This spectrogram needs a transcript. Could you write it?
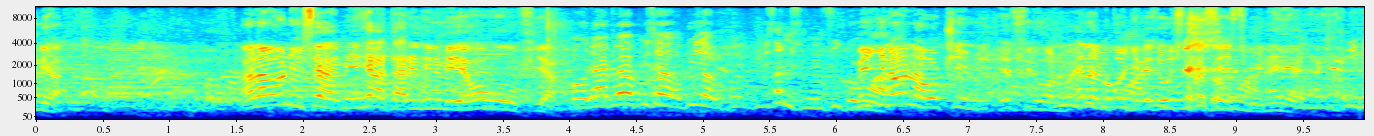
ne nua ana wonim sɛ mehɛ atare nti no meyɛ hɔ wɔ fie a menyina wo na wotwee me ɛfiri hɔ no ɛna mekɔgyina sɛ wosi ma sɛ asiwani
